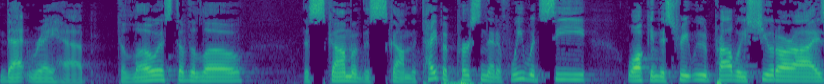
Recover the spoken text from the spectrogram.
that Rahab, the lowest of the low, the scum of the scum, the type of person that if we would see walk in the street, we would probably shield our eyes,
